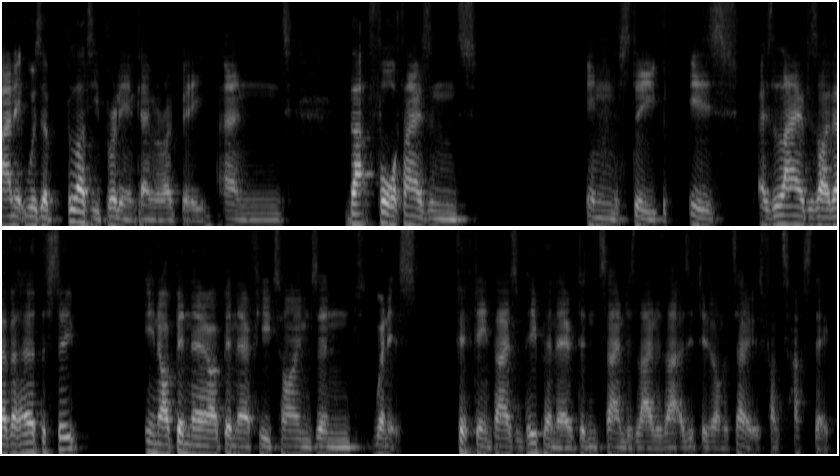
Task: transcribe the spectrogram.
and it was a bloody brilliant game of rugby. And that four thousand in the stoop is as loud as I've ever heard the stoop. You know, I've been there. I've been there a few times, and when it's fifteen thousand people in there, it didn't sound as loud as that as it did on the telly. It was fantastic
